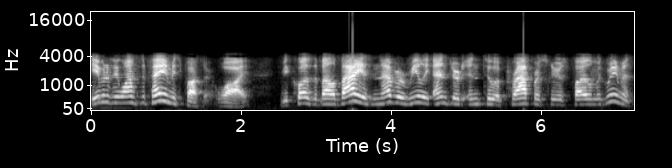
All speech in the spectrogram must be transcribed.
Even if he wants to pay him his potter. Why? Because the Balbayas never really entered into a proper Schiris Pilam agreement.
